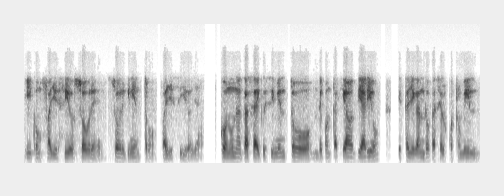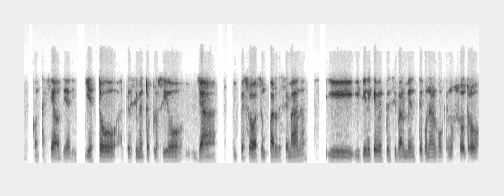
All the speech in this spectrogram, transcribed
y con fallecidos sobre, sobre 500 fallecidos ya, con una tasa de crecimiento de contagiados diarios que está llegando casi a los 4.000 contagiados diarios. Y esto, el crecimiento explosivo ya empezó hace un par de semanas y, tiene que ver principalmente con algo que nosotros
